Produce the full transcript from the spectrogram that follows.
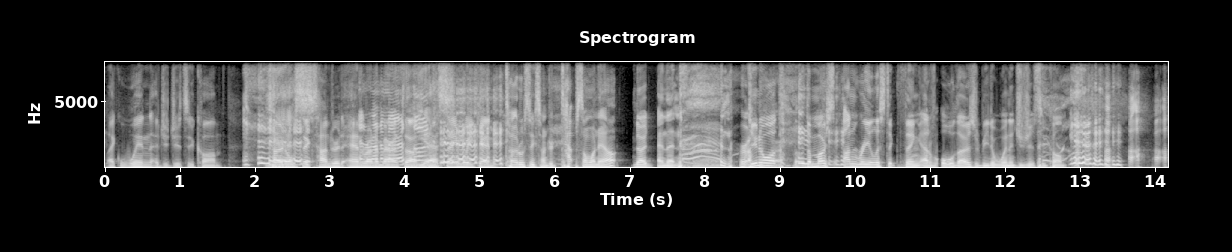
like win a jujitsu comp, total six hundred, and, And run, a marathon, marathon. in the same weekend? Total 600. Tap someone out no, and then. Do you know what the, the most unrealistic thing out of all those would be to win a jiu-jitsu comp? I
